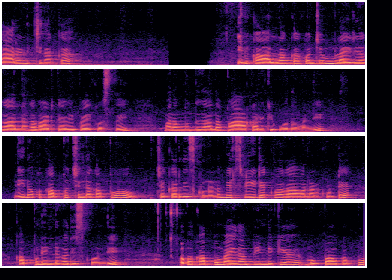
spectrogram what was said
కాలనిచ్చినాక ఇవి కాలినాక కొంచెం లైట్గా కాలినాక వాటికి అవి పైకి వస్తాయి మనం ముందుగా పాకానికి పోదామండి. నేను ఒక కప్పు చిన్న కప్పు చక్కెర తీసుకున్నాను. మీరు స్వీట్ ఎక్కువ కావాలనుకుంటే కప్పు నిండుగా తీసుకోండి. ఒక కప్పు మైదా పిండికి ముప్పావు కప్పు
